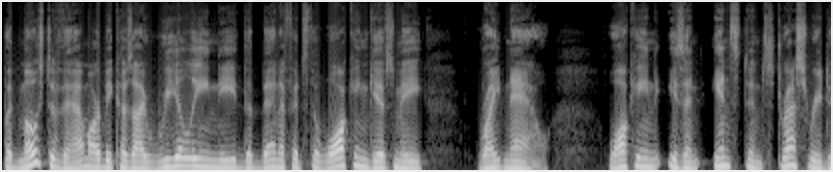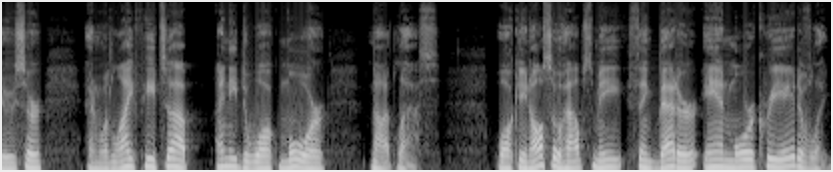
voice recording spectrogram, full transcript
but most of them are because I really need the benefits that walking gives me right now. Walking is an instant stress reducer, and when life heats up, I need to walk more, not less. Walking also helps me think better and more creatively.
